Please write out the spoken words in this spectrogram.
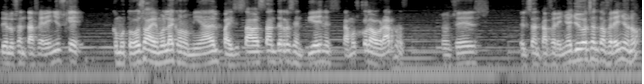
de los santafereños que, como todos sabemos, la economía del país está bastante resentida y necesitamos colaborarnos. Entonces, el santafereño ayuda al santafereño, ¿no?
